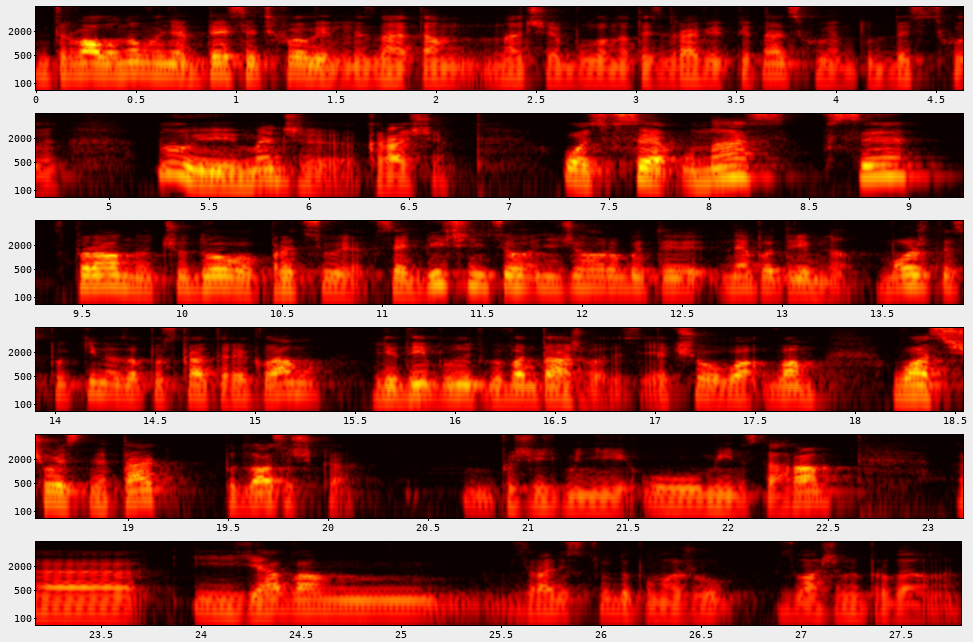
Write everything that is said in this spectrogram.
Інтервал оновлення 10 хвилин. Не знаю, там наче було на тест-драйві 15 хвилин, тут 10 хвилин. Ну і менше краще. Ось все. У нас все справно, чудово працює. Все, більше нічого, нічого робити не потрібно. Можете спокійно запускати рекламу, ліди будуть вивантажуватися. Якщо вам у вас щось не так, будь ласка, пишіть мені у мій інстаграм. Е, і я вам з радістю допоможу з вашими проблемами.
